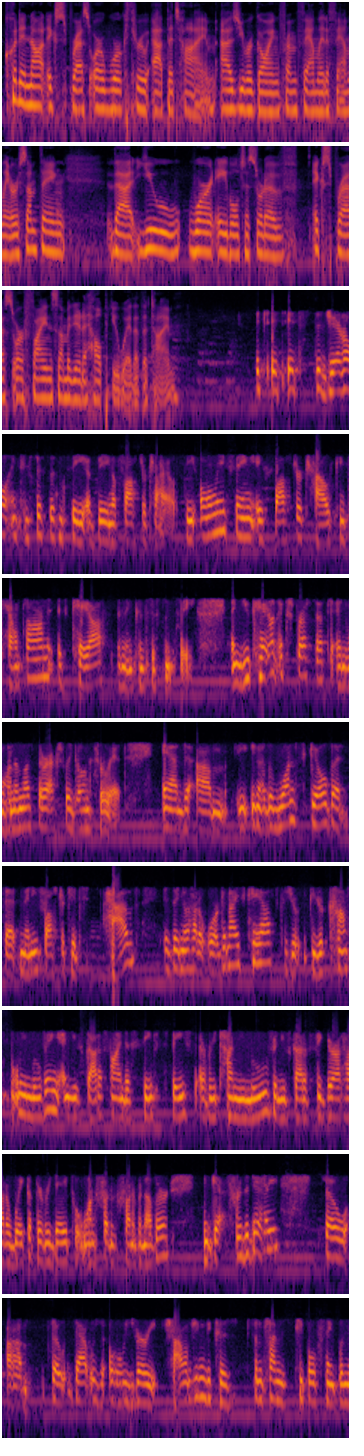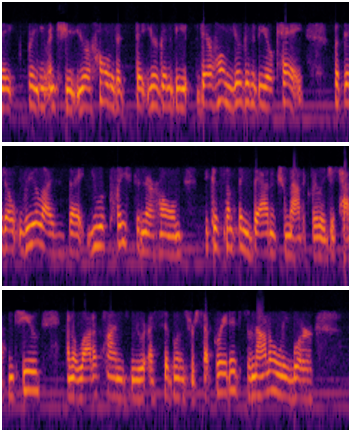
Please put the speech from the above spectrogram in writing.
could not express or work through at the time as you were going from family to family, or something that you weren't able to sort of express or find somebody to help you with at the time? It's, it's, it's the general inconsistency of being a foster child. The only thing a foster child can count on is chaos and inconsistency. And you can't express that to anyone unless they're actually going through it. And, um, you know, the one skill that, that many foster kids have is they know how to organize chaos because you're you're constantly moving and you've got to find a safe space every time you move and you've got to figure out how to wake up every day, put one foot in front of another, and get through the day. So um, so that was always very challenging because sometimes people think when they bring you into your home that, that you're going to be their home, you're going to be okay. But they don't realize that you were placed in their home because something bad and traumatic really just happened to you. And a lot of times we were, as siblings, were separated. So not only were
